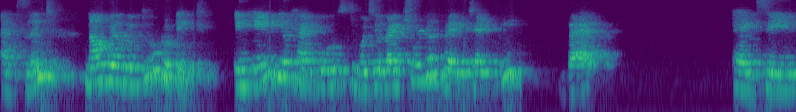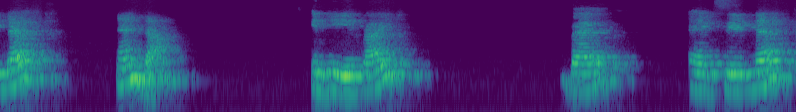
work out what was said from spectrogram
Excellent. Now we are going to rotate. Inhale, your head goes towards your right shoulder very gently. Back. Exhale left and down. Inhale right. Back. Exhale left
